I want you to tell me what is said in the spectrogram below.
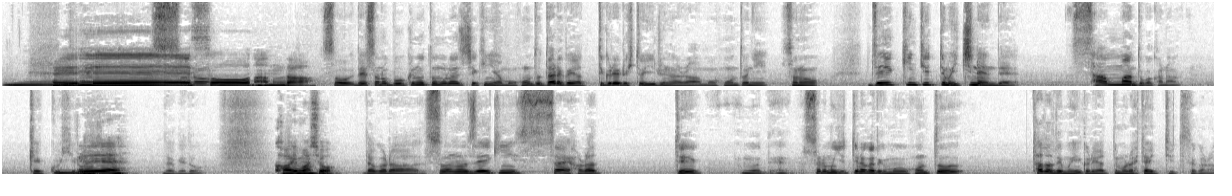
へえ、そうなんだ。そう。でその僕の友達的にはもう本当誰かやってくれる人いるならもう本当にその税金って言っても1年で3万とかかな。結構広い。だけど、買いましょだからその税金さえ払ってそれも言ってなかったけどもう本当ただでもいいからやってもらいたいって言ってたから。う。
